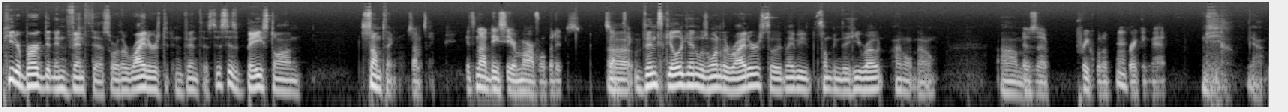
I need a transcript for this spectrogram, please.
Peter Berg didn't invent this, or the writers didn't invent this. This is based on something. Something. It's not DC or Marvel, but it's Uh, something. Vince Gilligan was one of the writers, so it may be something that he wrote. I don't know. Um, There's a prequel to Breaking Bad. yeah,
